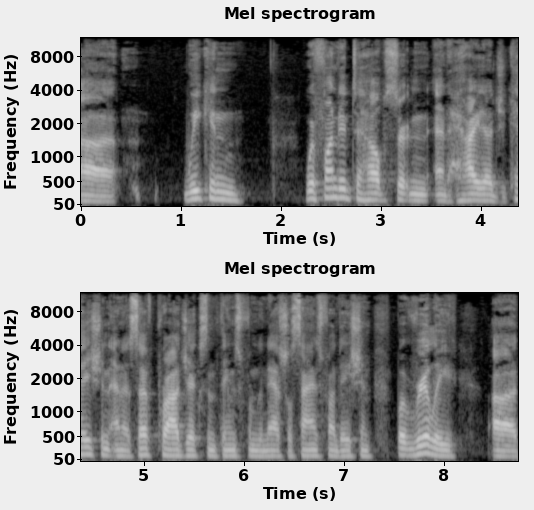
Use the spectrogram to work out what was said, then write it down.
uh, we can we're funded to help certain and higher education, NSF projects and things from the National Science Foundation, but really uh,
